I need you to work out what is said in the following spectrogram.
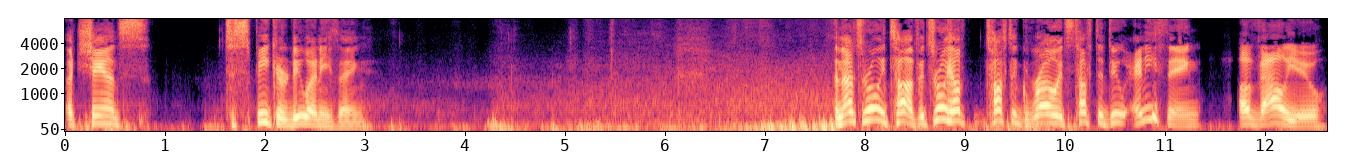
a chance to speak or do anything. And that's really tough. It's really tough to grow. It's tough to do anything of value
